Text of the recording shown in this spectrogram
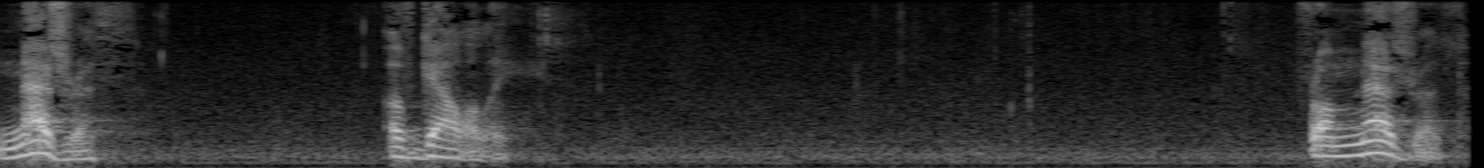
Nazareth of Galilee. From Nazareth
